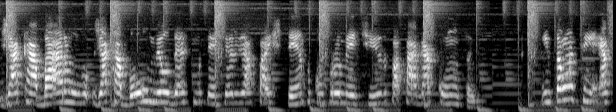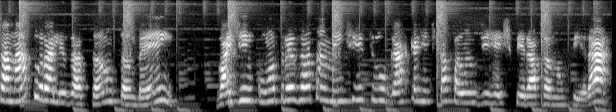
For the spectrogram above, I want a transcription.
Já acabaram, já acabou o meu 13 terceiro já faz tempo comprometido para pagar contas. Então, assim, essa naturalização também vai de encontro exatamente esse lugar que a gente está falando de respirar para não pirar,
